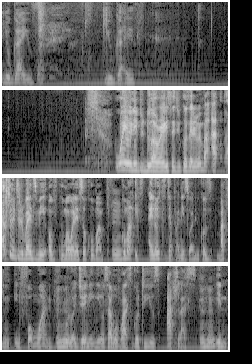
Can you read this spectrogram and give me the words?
you guys, you guys. why you need to do our research because I remember actually it reminds me of Kuma when I saw Kuma. Kuma, it's I know it's a Japanese word because back in, in Form One when we were joining, you know, some of us got to use Atlas in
